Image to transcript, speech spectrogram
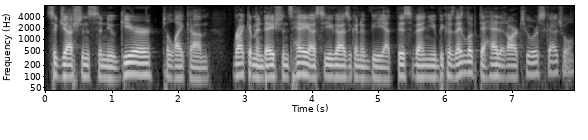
suggestions to new gear to like um, recommendations hey i see you guys are going to be at this venue because they looked ahead at our tour schedule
